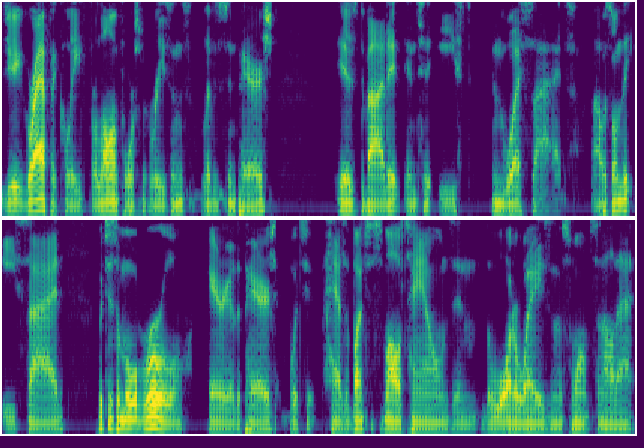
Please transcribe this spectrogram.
geographically, for law enforcement reasons, Livingston Parish is divided into east and west sides. I was on the east side, which is a more rural area of the parish, which has a bunch of small towns and the waterways and the swamps and all that.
